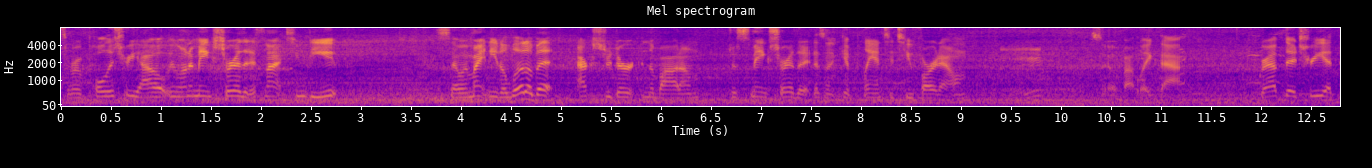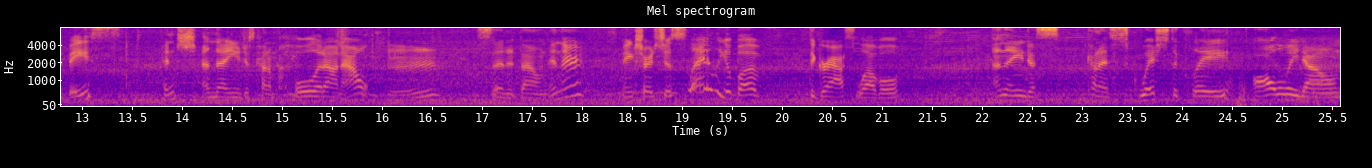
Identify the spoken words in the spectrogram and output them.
So we're gonna pull the tree out. We wanna make sure that it's not too deep. So we might need a little bit extra dirt in the bottom. Just to make sure that it doesn't get planted too far down. Okay. So about like that. Grab the tree at the base, pinch, and then you just kind of pull it on out. Okay. Set it down in there. Make sure it's just slightly above the grass level. And then you just kind of squish the clay all the way down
